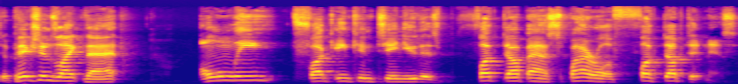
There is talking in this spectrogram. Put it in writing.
Depictions like that only fucking continue this fucked up ass spiral of fucked upness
